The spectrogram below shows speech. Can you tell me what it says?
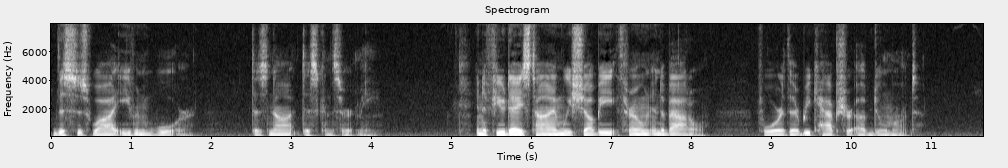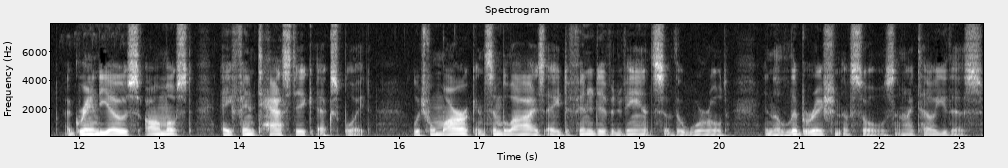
This is why even war does not disconcert me. In a few days' time, we shall be thrown into battle for the recapture of Douaumont. A grandiose, almost a fantastic exploit, which will mark and symbolize a definitive advance of the world in the liberation of souls. And I tell you this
